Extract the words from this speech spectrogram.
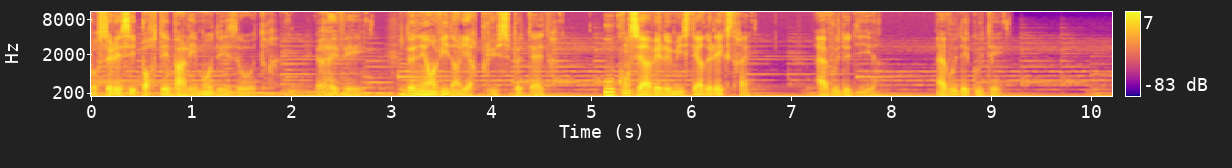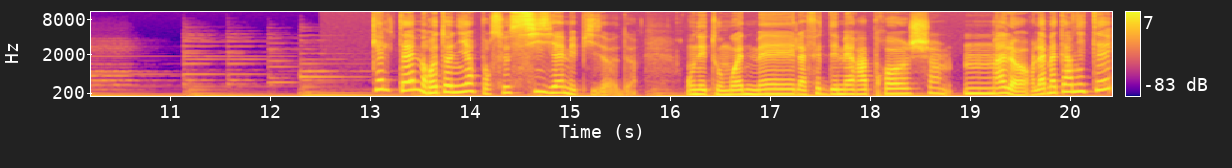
pour se laisser porter par les mots des autres, rêver, donner envie d'en lire plus peut-être, ou conserver le mystère de l'extrait. À vous de dire, à vous d'écouter. Quel thème retenir pour ce sixième épisode? On est au mois de mai, la fête des mères approche. Hum, alors, la maternité?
